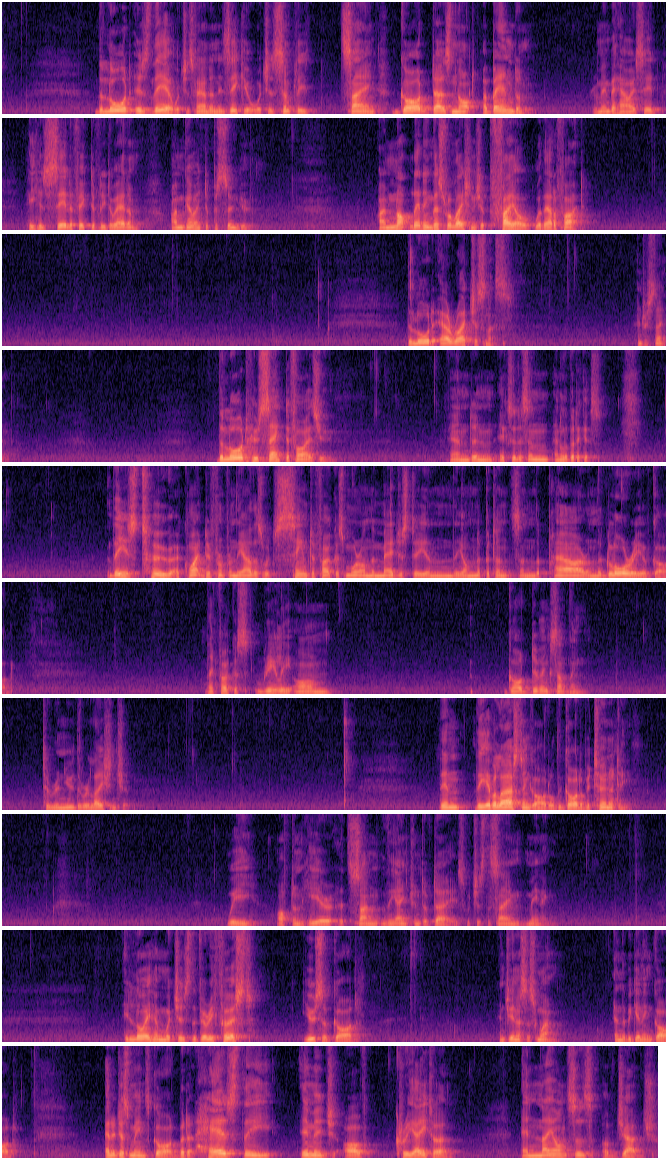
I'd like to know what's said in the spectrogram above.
The Lord is there, which is found in Ezekiel, which is simply saying God does not abandon. Remember how I said, He has said effectively to Adam, I'm going to pursue you. I'm not letting this relationship fail without a fight. The Lord our righteousness. Interesting. The Lord who sanctifies you found in Exodus and, Leviticus. These two are quite different from the others, which seem to focus more on the majesty and the omnipotence and the power and the glory of God. They focus really on God doing something to renew the relationship. Then the everlasting God or the God of eternity. We often hear it sung the Ancient of Days, which is the same meaning. Elohim, which is the very first use of God in Genesis 1, in the beginning, God. And it just means God, but it has the image of creator, and nuances of judge.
